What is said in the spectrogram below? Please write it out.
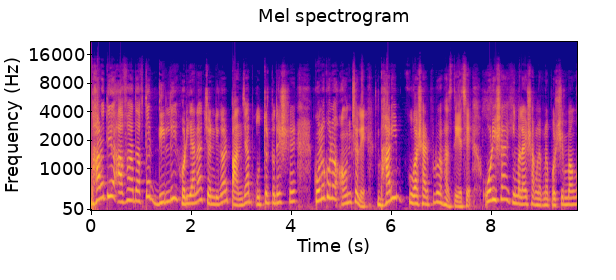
ভারতীয় আবহাওয়া দফতর দিল্লি, হরিয়ানা চণ্ডীগড় পাঞ্জাব, উত্তরপ্রদেশের কোনো কোনো অঞ্চলে ভারী কুয়াশার পূর্বাভাস দিয়েছে। ওড়িশা, হিমালয় সংলগ্ন পশ্চিমবঙ্গ,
